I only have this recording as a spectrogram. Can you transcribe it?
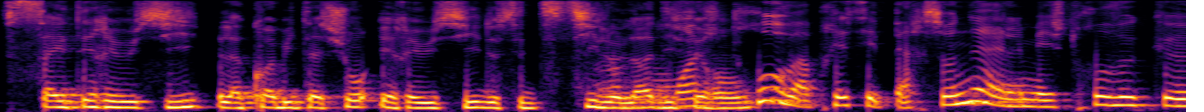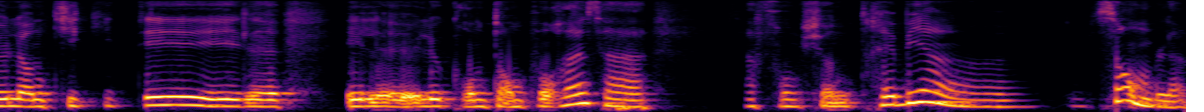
ça a été réussi, la cohabitation est réussie de ces styles-là différents. Moi, je trouve, après c'est personnel, mais je trouve que l'Antiquité et, le, et le, le, contemporain, ça, ça fonctionne très bien, il me semble.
